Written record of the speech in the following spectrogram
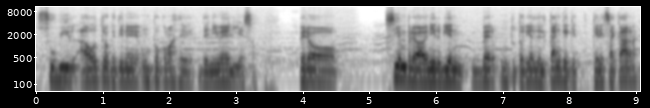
subir a otro que tiene un poco más de, de nivel y eso. Pero Siempre va a venir bien ver un tutorial del tanque que querés sacar,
